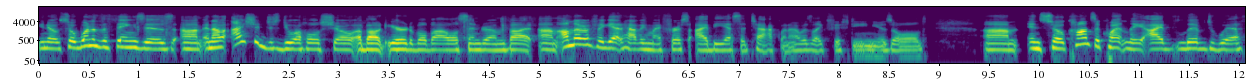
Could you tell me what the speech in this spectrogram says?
you know, so one of the things is, um, and I, I, should just do a whole show about irritable bowel syndrome, but um, I'll never forget having my first IBS attack when I was like 15 years old. Um, and so, consequently, I've lived with,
